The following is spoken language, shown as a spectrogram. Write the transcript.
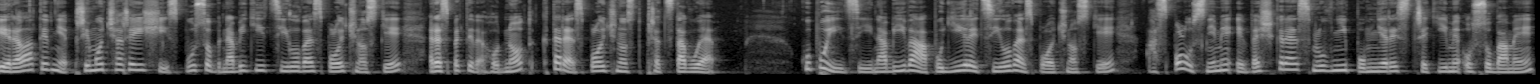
i relativně přimočařejší způsob nabití cílové společnosti, respektive hodnot, které společnost představuje. Kupující nabývá podíly cílové společnosti a spolu s nimi i veškeré smluvní poměry s třetími osobami,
